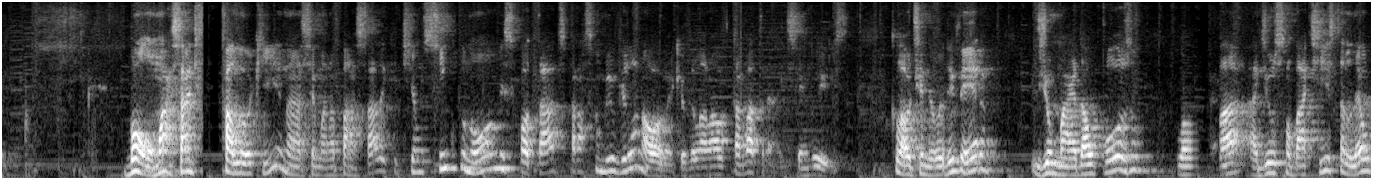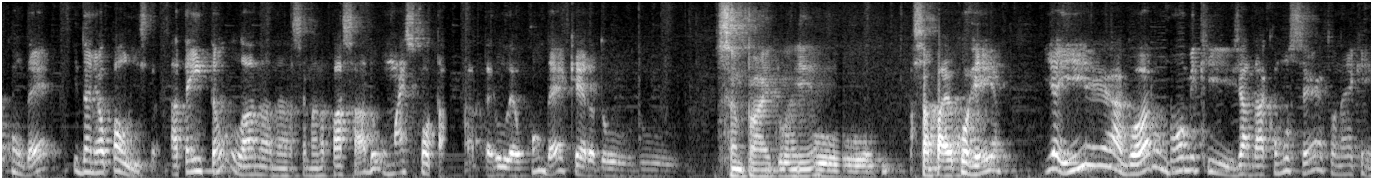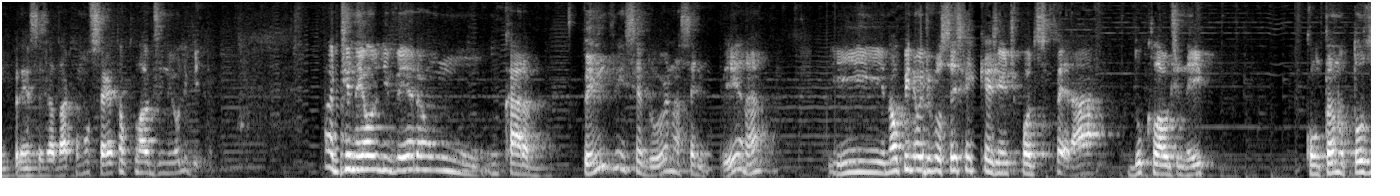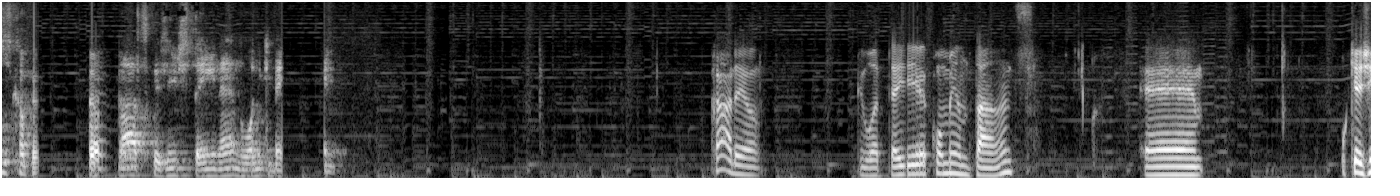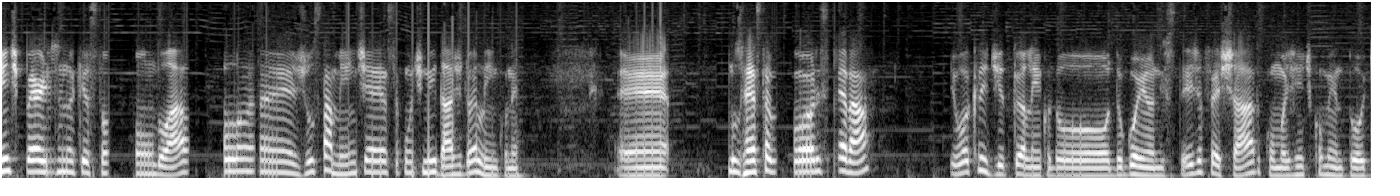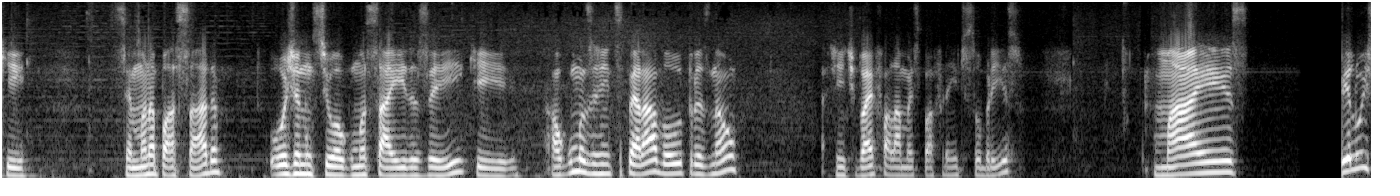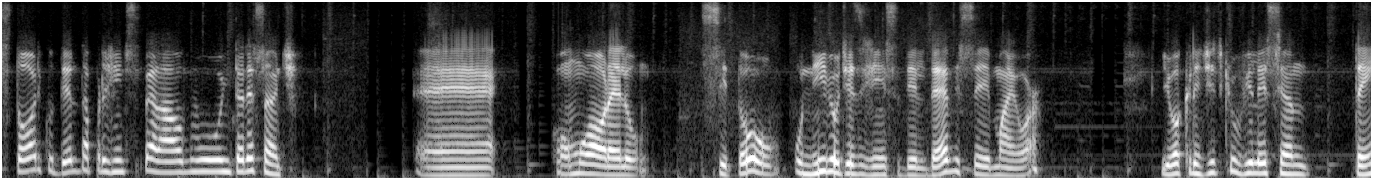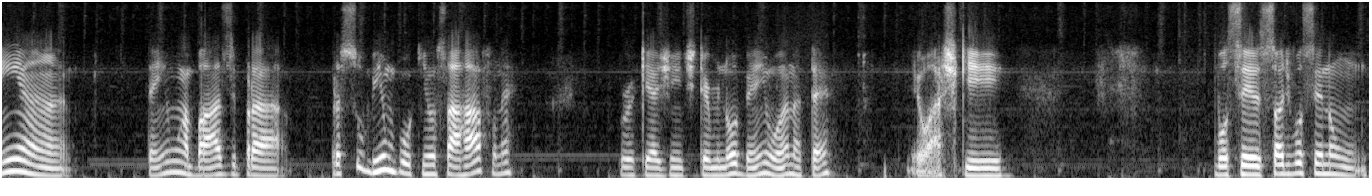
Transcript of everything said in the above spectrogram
Bom, o Massad falou aqui na semana passada que tinham cinco nomes cotados para assumir o Vila Nova, que o Vila Nova estava atrás, sendo eles Claudinei Oliveira, Gilmar Dalpozo, Adilson Batista, Léo Condé e Daniel Paulista. Até então, lá na, na semana passada, o mais cotado era o Léo Condé, que era do, do Sampaio Corrêa. o Sampaio Correia. E aí, agora, o nome que já dá como certo, né, que a imprensa já dá como certo, é o Claudinei Oliveira. Claudinei Oliveira é um, um cara bem vencedor na Série B, né? E, na opinião de vocês, o que, que a gente pode esperar do Claudinei, contando todos os campeonatos que a gente tem, né, no ano que vem? Cara, eu, eu até ia comentar antes. É, o que a gente perde na questão do Alan é justamente essa continuidade do elenco, né? É, nos resta agora esperar. Eu acredito que o elenco do, do Goiano esteja fechado, como a gente comentou aqui semana passada. Hoje anunciou algumas saídas aí, que algumas a gente esperava, outras não. A gente vai falar mais para frente sobre isso. Mas pelo histórico dele dá pra gente esperar algo interessante. É, como o Aurélio citou, o nível de exigência dele deve ser maior. E eu acredito que o Vila esse ano tenha, tenha uma base para subir um pouquinho o sarrafo, né? Porque a gente terminou bem o ano até. Eu acho que você só de você não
